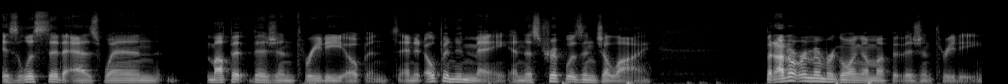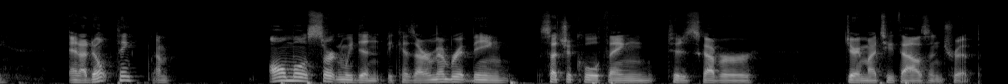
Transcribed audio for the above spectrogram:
is listed as when Muppet Vision 3D opened, and it opened in May, and this trip was in July. But I don't remember going on Muppet Vision 3D, and I don't think I'm almost certain we didn't because I remember it being such a cool thing to discover during my 2000 trip.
